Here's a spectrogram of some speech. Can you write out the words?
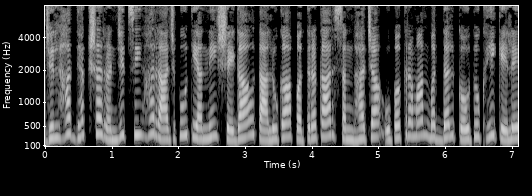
जिल्हाध्यक्ष रणजितसिंह राजपूत यांनी शेगाव तालुका पत्रकार संघाच्या उपक्रमांबद्दल कौतुकही केले.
